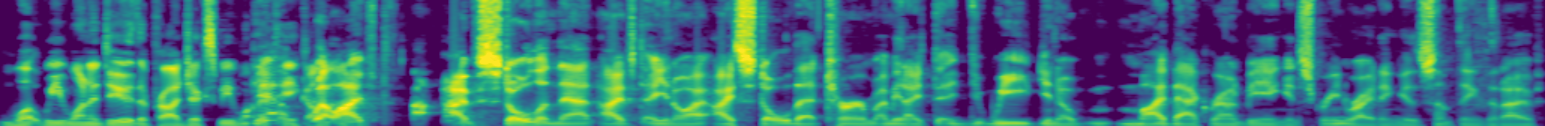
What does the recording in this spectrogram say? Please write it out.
what we want to do, the projects we want to take well, on. Well, I've I've stolen that. I've you know I, I stole that term. I mean, I we you know my background being in screenwriting is something that I've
